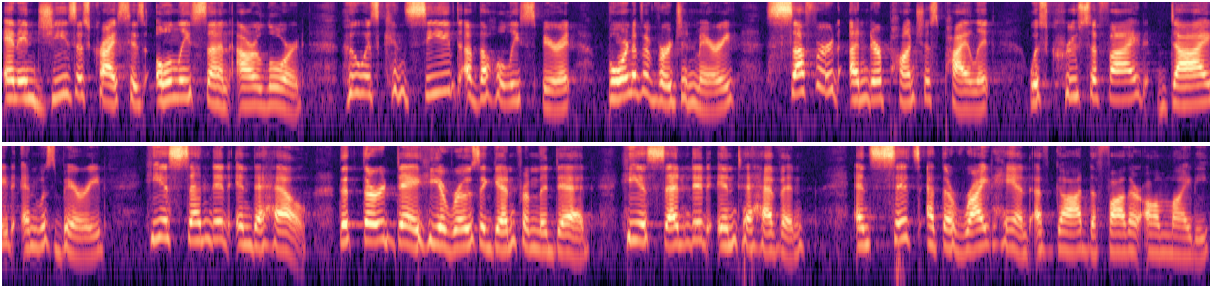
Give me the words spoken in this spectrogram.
and in Jesus Christ, his only Son, our Lord who was conceived of the Holy Spirit, born of a Virgin Mary, suffered under Pontius Pilate, was crucified, died, and was buried. He ascended into hell. The third day he arose again from the dead. He ascended into heaven and sits at the right hand of God the Father Almighty,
